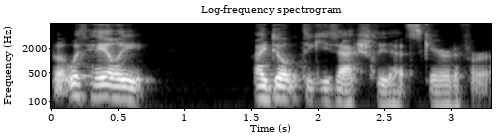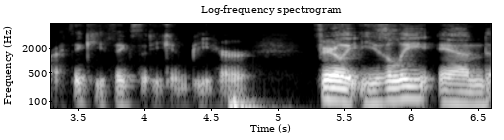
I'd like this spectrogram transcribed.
but with Haley, I don't think he's actually that scared of her. I think he thinks that he can beat her fairly easily, and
